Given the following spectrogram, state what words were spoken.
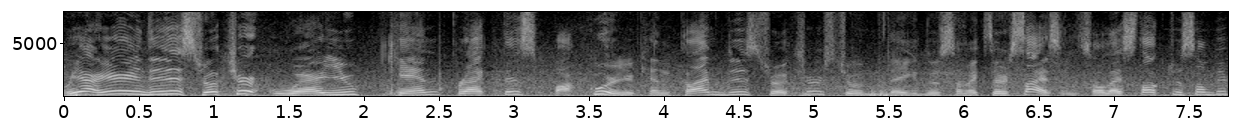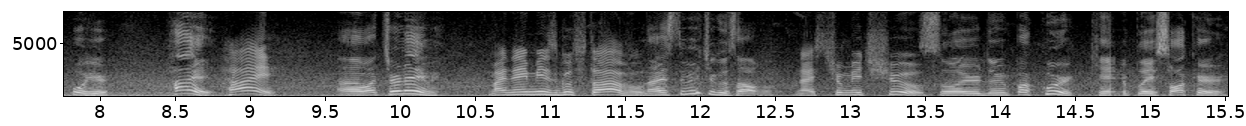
We are here in this structure where you can practice parkour. You can climb these structures to make, do some exercise. So let's talk to some people here. Hi, Hi, uh, what's your name? my name is Gustavo. Nice to meet you, Gustavo. Nice to meet you. So you're doing parkour. Can you play soccer?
